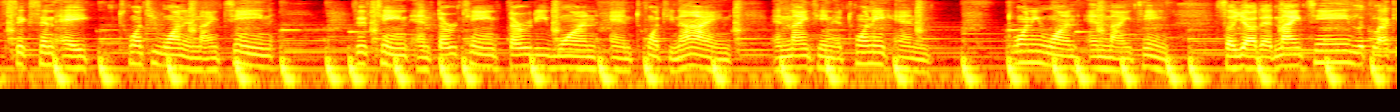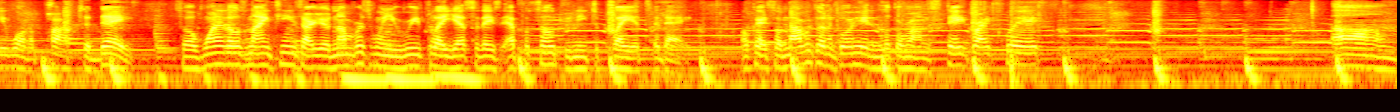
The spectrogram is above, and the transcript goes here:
6 and 8 21 and 19 15 and 13 31 and 29 and 19 and 20 and 21 and 19. So y'all that 19 look like it want to pop today. So if one of those 19s are your numbers when you replay yesterday's episode, you need to play it today. Okay, so now we're going to go ahead and look around the state right quick. Um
